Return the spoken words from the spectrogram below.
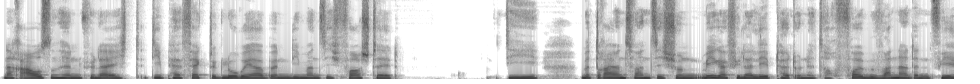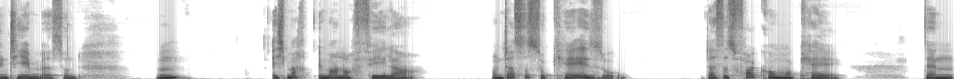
nach außen hin vielleicht die perfekte Gloria bin, die man sich vorstellt, die mit 23 schon mega viel erlebt hat und jetzt auch voll bewandert in vielen Themen ist. Und hm, ich mache immer noch Fehler. Und das ist okay so. Das ist vollkommen okay. Denn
